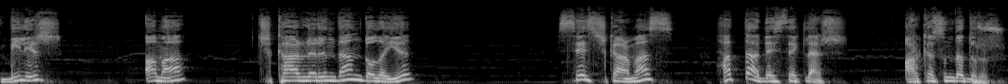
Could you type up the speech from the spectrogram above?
Bilir ama çıkarlarından dolayı ses çıkarmaz, hatta destekler. Arkasında durur.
